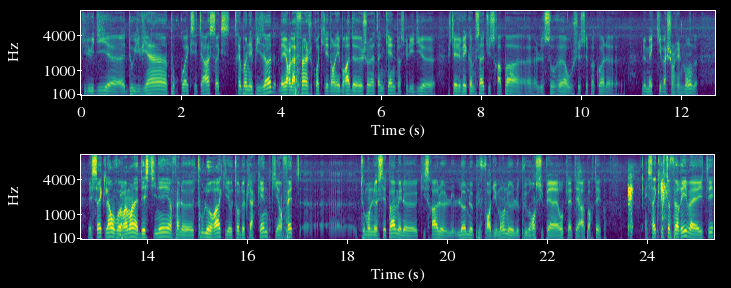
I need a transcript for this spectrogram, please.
qui lui dit euh, d'où il vient pourquoi etc c'est vrai que c'est un très bon épisode. D'ailleurs la fin je crois qu'il est dans les bras de Jonathan Kent parce que lui dit euh, je t'ai élevé comme ça tu seras pas euh, le sauveur ou je sais pas quoi le, le mec qui va changer le monde. Et c'est vrai que là on voit Ouais. vraiment la destinée enfin le tout l'aura qui est autour de Clark Kent qui en fait euh, tout le monde ne le sait pas, mais le, qui sera l'homme le, plus fort du monde, le, plus grand super-héros que la Terre a porté. Quoi. Et ça, Christopher Reeve a été,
